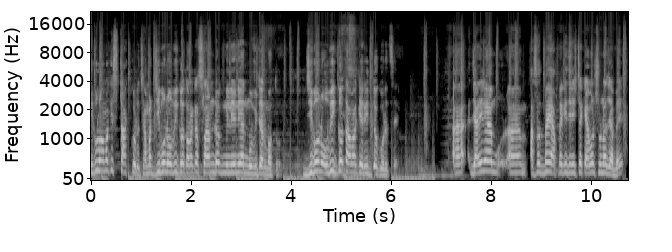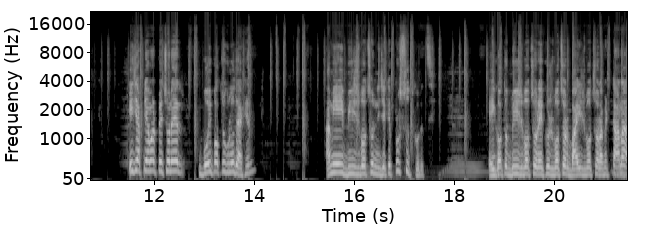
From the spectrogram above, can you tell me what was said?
এগুলো আমাকে স্টাক করেছে। আমার জীবন অভিজ্ঞতা অনেকটা স্লামডগ মিলিয়নিয়ার মুভিটার মতো। জীবন অভিজ্ঞতা আমাকে ঋদ্ধ করেছে। জানি না আসাদ ভাই, আপনাকে জিনিসটা কেমন শোনা যাবে? এই যে আপনি আমার পেছনের বইপত্রগুলো দেখেন, আমি এই বিশ বছর নিজেকে প্রস্তুত করেছি। এই গত বিশ বছর, একুশ বছর, বাইশ বছর আমি টানা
